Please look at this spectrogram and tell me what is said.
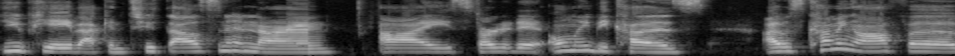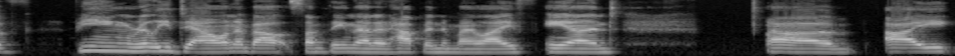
upa back in 2009 i started it only because i was coming off of being really down about something that had happened in my life. And um, i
